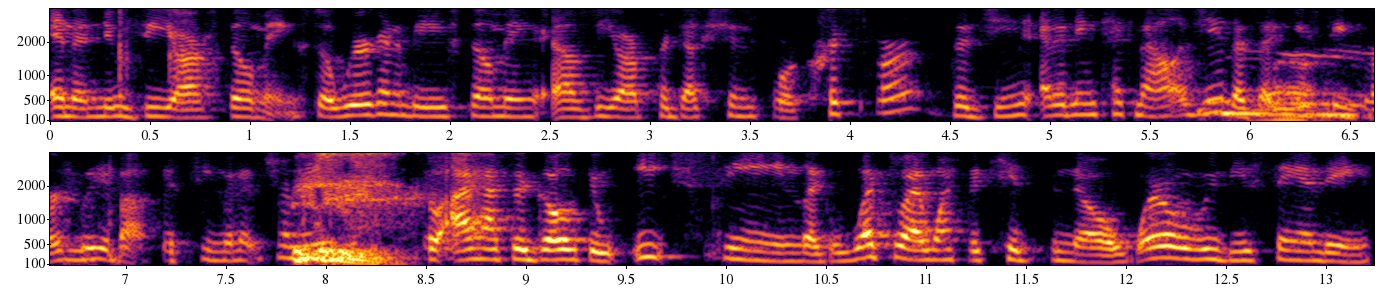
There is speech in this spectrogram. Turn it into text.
in a new VR filming. So we're going to be filming a VR production for CRISPR, the gene editing technology that's at UC Berkeley, about 15 minutes from me. So I have to go through each scene, like what do I want the kids to know? Where will we be standing?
